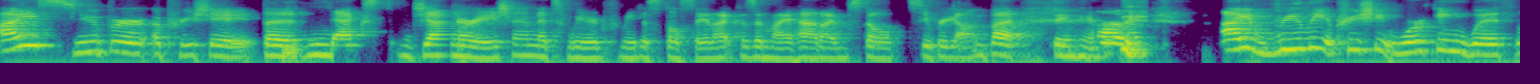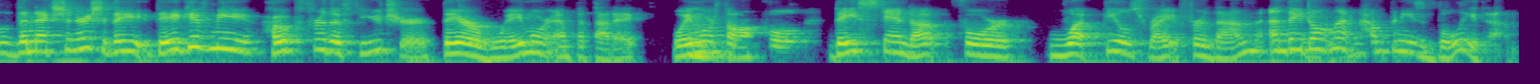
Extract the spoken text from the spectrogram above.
I super appreciate the next generation. It's weird for me to still say that because in my head I'm still super young, but same here. Um, I really appreciate working with the next generation. They they give me hope for the future. They are way more empathetic way more mm-hmm. thoughtful. They stand up for what feels right for them and they don't let companies bully them.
